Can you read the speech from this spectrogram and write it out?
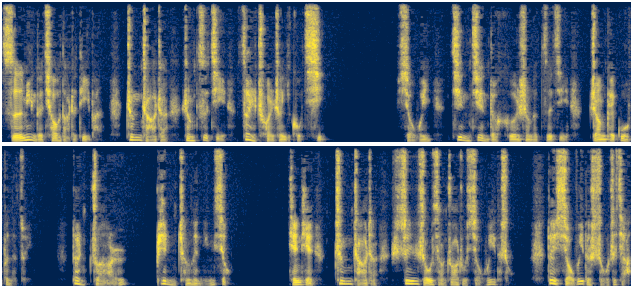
死命的敲打着地板，挣扎着让自己再喘上一口气。小薇渐渐的合上了自己。张开过分的嘴，但转而变成了狞笑。甜甜挣扎着伸手想抓住小薇的手，但小薇的手指甲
